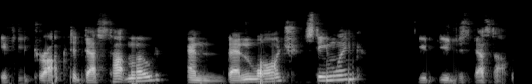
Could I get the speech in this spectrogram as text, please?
if you drop to desktop mode and then launch Steam Link, you, you just desktop.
